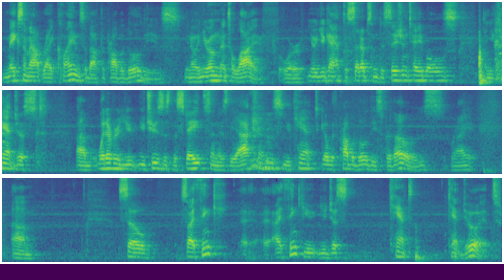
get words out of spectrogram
make some outright claims about the probabilities, you know, in your own mental life. Or, you know, you're going to have to set up some decision tables, and you can't just um, whatever you, you choose as the states and as the actions, you can't go with probabilities for those, right? Um, so, so I think I think you, you just can't can't do it.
